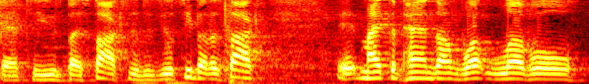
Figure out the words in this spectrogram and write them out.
bad to use by stocks, is you'll see by the stocks, it might depend on what level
